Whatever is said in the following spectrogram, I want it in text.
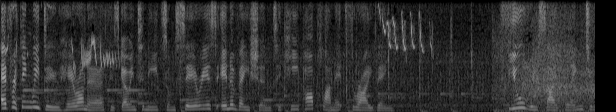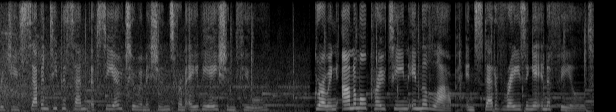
Everything we do here on Earth is going to need some serious innovation to keep our planet thriving. Fuel recycling to reduce 70% of CO2 emissions from aviation fuel growing animal protein in the lab instead of raising it in a field,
